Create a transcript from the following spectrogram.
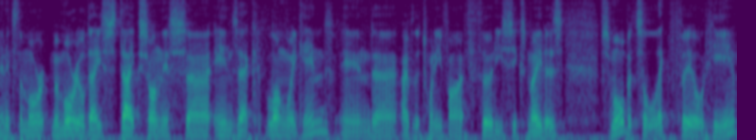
and it's the Mor- Memorial Day Stakes on this uh, Anzac long weekend, and uh, over the 25 36 metres. Small but select field here,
